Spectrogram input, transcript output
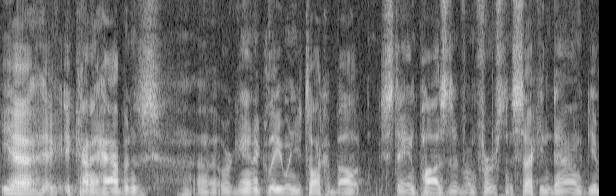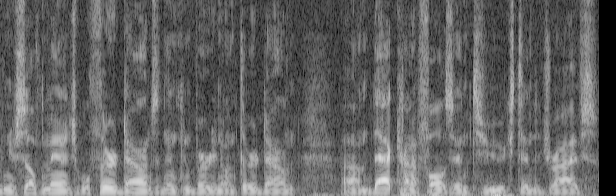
Yeah, it, it kind of happens uh, organically when you talk about staying positive on first and second down, giving yourself manageable third downs, and then converting on third down. Um, that kind of falls into extended drives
